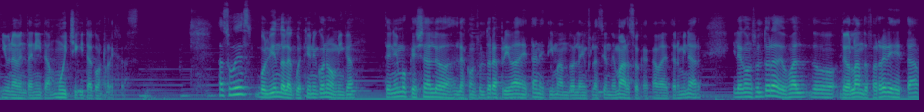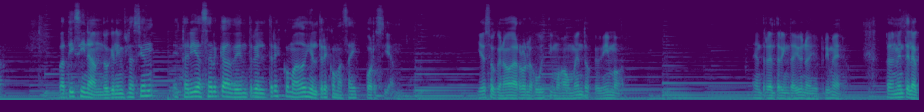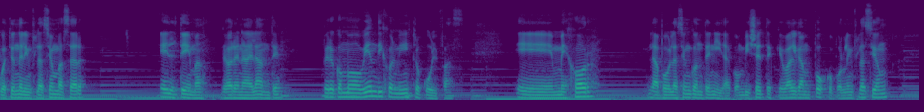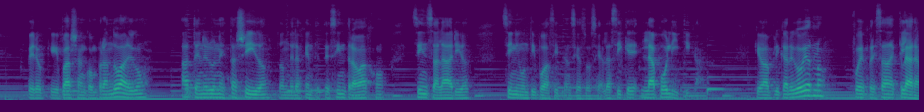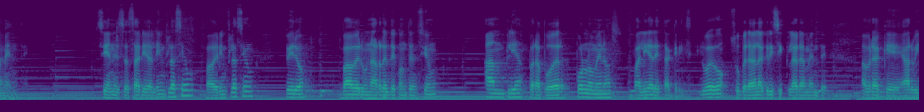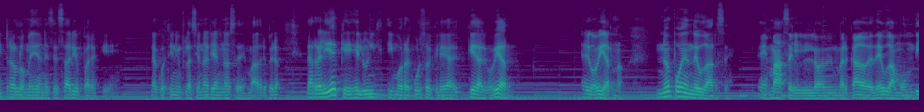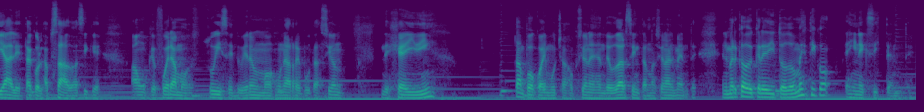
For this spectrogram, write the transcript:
y una ventanita muy chiquita con rejas. A su vez, volviendo a la cuestión económica, tenemos que ya las consultoras privadas están estimando la inflación de marzo que acaba de terminar y la consultora de, Osvaldo, de Orlando Ferreres está vaticinando que la inflación estaría cerca de entre el 3,2 y el 3,6%. Y eso que no agarró los últimos aumentos que vimos entre el 31 y el primero. Realmente la cuestión de la inflación va a ser el tema de ahora en adelante, pero como bien dijo el ministro Culfas, eh, mejor la población contenida con billetes que valgan poco por la inflación, pero que vayan comprando algo, a tener un estallido donde la gente esté sin trabajo, sin salario, sin ningún tipo de asistencia social. Así que la política que va a aplicar el gobierno fue expresada claramente. Si es necesaria la inflación, va a haber inflación, pero va a haber una red de contención amplia para poder por lo menos paliar esta crisis. Luego, superada la crisis, claramente habrá que arbitrar los medios necesarios para que la cuestión inflacionaria no se desmadre. Pero la realidad es que es el último recurso que le queda al gobierno. El gobierno no puede endeudarse. Es más, el, mercado de deuda mundial está colapsado, así que aunque fuéramos Suiza y tuviéramos una reputación de Heidi, tampoco hay muchas opciones de endeudarse internacionalmente. El mercado de crédito doméstico es inexistente.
